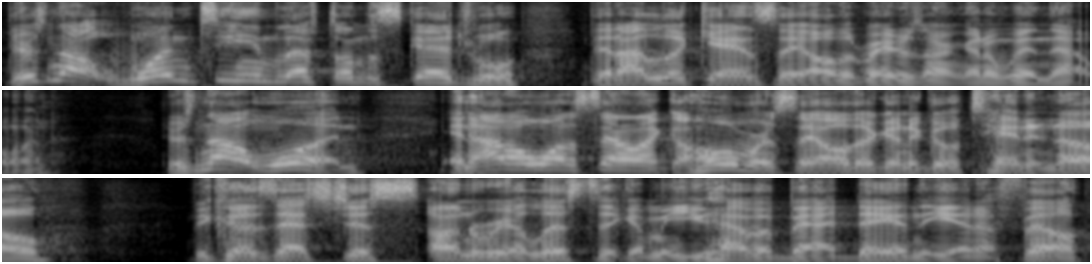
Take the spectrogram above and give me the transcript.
There's not one team left on the schedule that I look at and say, oh, the Raiders aren't going to win that one. There's not one. And I don't want to sound like a homer and say, oh, they're going to go 10 and 0 because that's just unrealistic. I mean, you have a bad day in the NFL.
